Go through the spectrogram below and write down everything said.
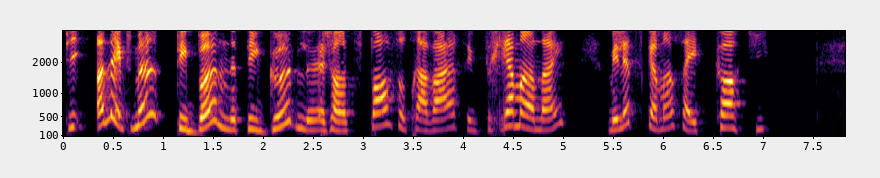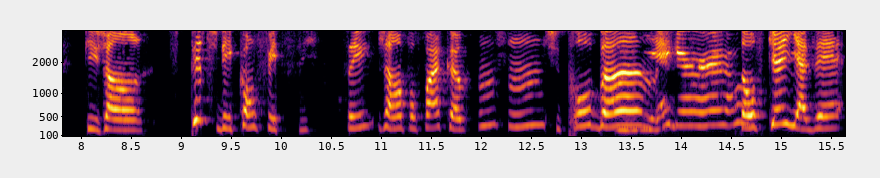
Puis honnêtement, t'es bonne, t'es good, là. genre tu passes au travers, c'est vraiment nice. Mais là, tu commences à être cocky. Puis genre, tu pitches des confettis, tu sais, genre pour faire comme Mhm, je suis trop bonne. Yeah, girl! Sauf qu'il y avait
